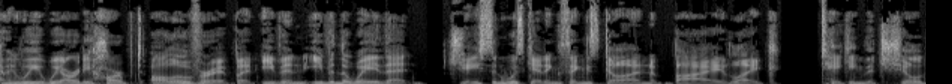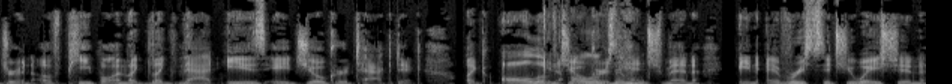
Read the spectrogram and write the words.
I mean we we already harped all over it, but even even the way that Jason was getting things done by like taking the children of people and like like that is a Joker tactic. Like all of And all of Joker's them- henchmen in every situation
